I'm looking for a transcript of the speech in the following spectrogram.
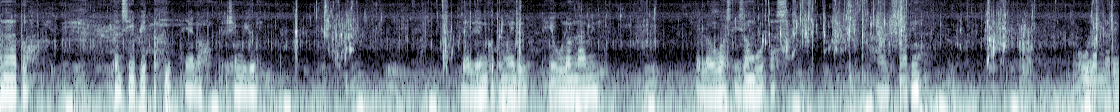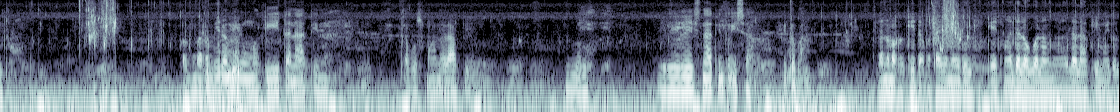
ano na to. Pansipit. Yan o. Wala siyang bihon. Dalhin ko ito mga idol. Yung ulam namin. Dalawa sa isang butas. Ayos natin. Ulam na rin to. Pag marami-rami yung makita natin. Tapos mga lalaki. Siguro. I-release natin tong isa. Ito ba? Sana makakita pa tayo mga idol. Kahit mga dalawa lang na lalaki mga idol.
